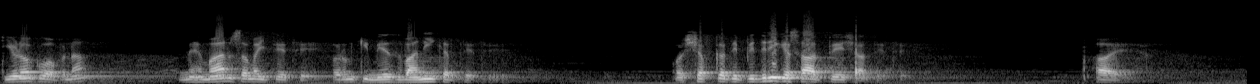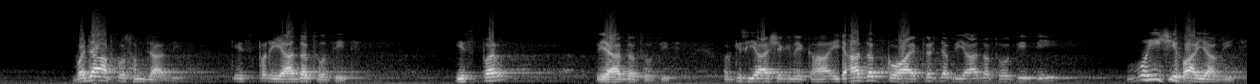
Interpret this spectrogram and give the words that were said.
کیڑوں کو اپنا مہمان سمجھتے تھے اور ان کی میزبانی کرتے تھے۔ اور شفقت پدری کے ساتھ پیش آتے تھے۔ ہائے۔ وجہ آپ کو سمجھا دی کہ اس پر عیادت ہوتی تھی۔ اس پر عیادت ہوتی تھی۔ اور کسی عاشق نے کہا، عیادت کو آئے۔ پھر جب عیادت ہوتی تھی، وہی شفا یابی تھی۔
